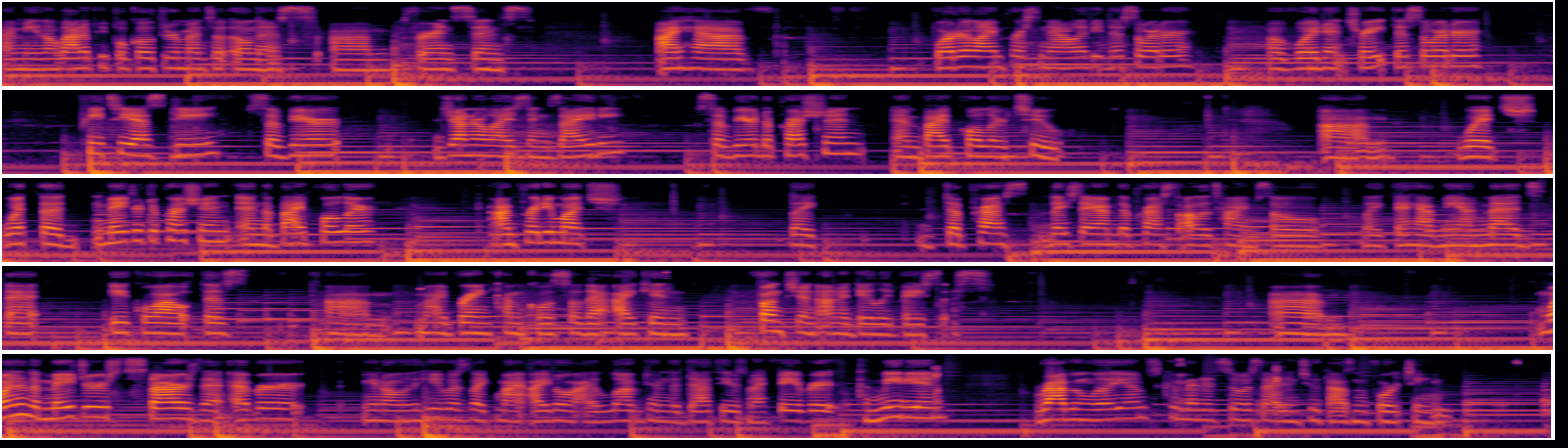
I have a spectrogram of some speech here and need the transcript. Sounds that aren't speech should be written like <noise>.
I mean, a lot of people go through mental illness. Um, for instance, I have borderline personality disorder, avoidant trait disorder, PTSD, severe generalized anxiety, severe depression, and bipolar 2. Um, which, with the major depression and the bipolar, I'm pretty much like depressed. They say I'm depressed all the time. So, like, they have me on meds that equal out this, um, my brain chemicals so that I can function on a daily basis. Um, one of the major stars that ever, you know, he was like my idol. I loved him to death. He was my favorite comedian. Robin Williams committed suicide in 2014.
